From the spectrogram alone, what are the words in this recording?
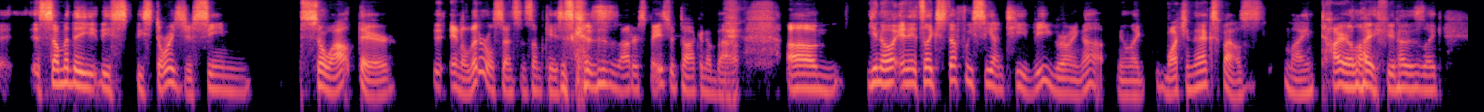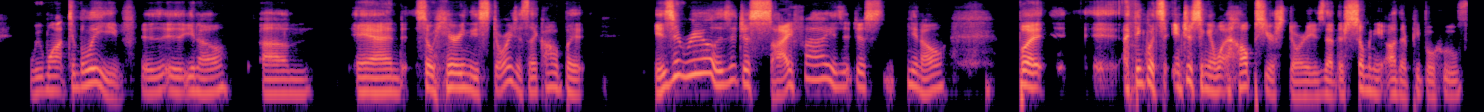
uh, some of the these these stories just seem so out there in a literal sense in some cases because this is outer space we're talking about um you know, and it's like stuff we see on TV growing up, you know, like watching the X Files my entire life, you know, it's like, we want to believe, you know, um, and so hearing these stories, it's like, oh, but is it real? Is it just sci-fi? Is it just, you know, but I think what's interesting and what helps your story is that there's so many other people who've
